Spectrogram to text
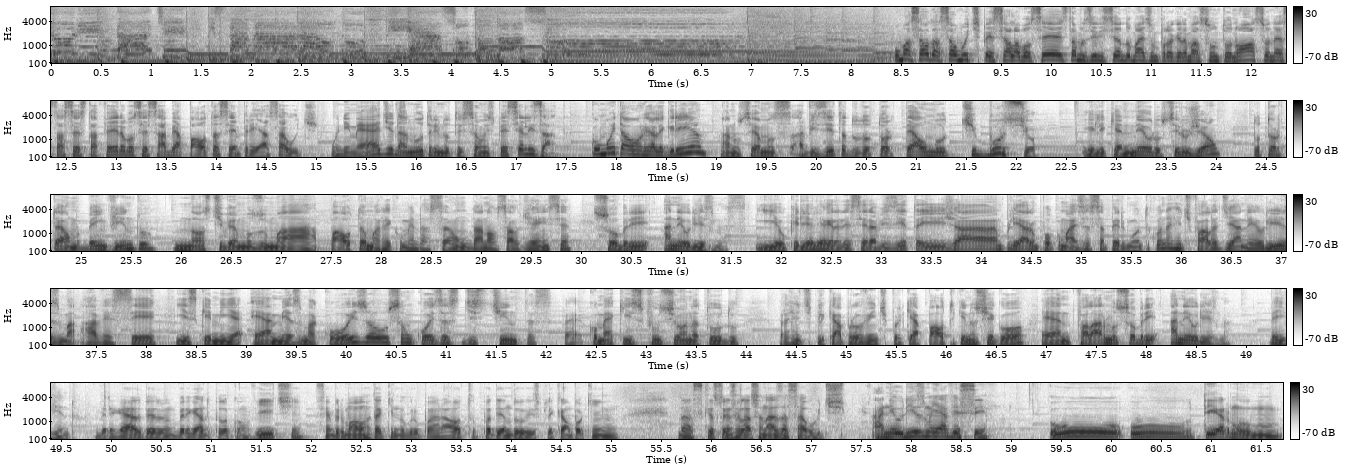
prioridade está na Arauto e é assunto nosso. Uma saudação muito especial a você. Estamos iniciando mais um programa Assunto Nosso. Nesta sexta-feira, você sabe, a pauta sempre é a saúde. Unimed, da Nutri Nutrição Especializada. Com muita honra e alegria, anunciamos a visita do Dr. Telmo Tibúrcio, ele que é neurocirurgião. Dr. Telmo, bem-vindo. Nós tivemos uma pauta, uma recomendação da nossa audiência sobre aneurismas. E eu queria lhe agradecer a visita e já ampliar um pouco mais essa pergunta. Quando a gente fala de aneurisma, AVC e isquemia, é a mesma coisa ou são coisas distintas? É, como é que isso funciona tudo para a gente explicar para o ouvinte? Porque a pauta que nos chegou é falarmos sobre aneurisma. Bem-vindo. Obrigado, Pedro. Obrigado pelo convite. Sempre uma honra estar aqui no Grupo Arauto, podendo explicar um pouquinho das questões relacionadas à saúde. Aneurisma e AVC. O, o termo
